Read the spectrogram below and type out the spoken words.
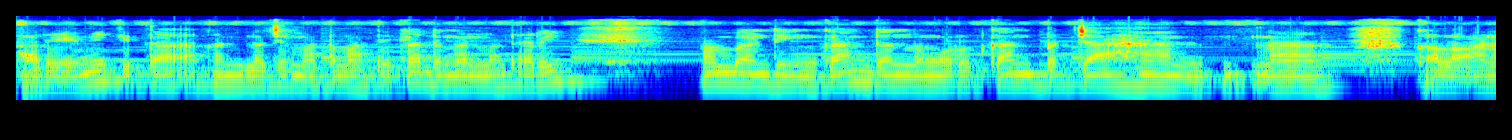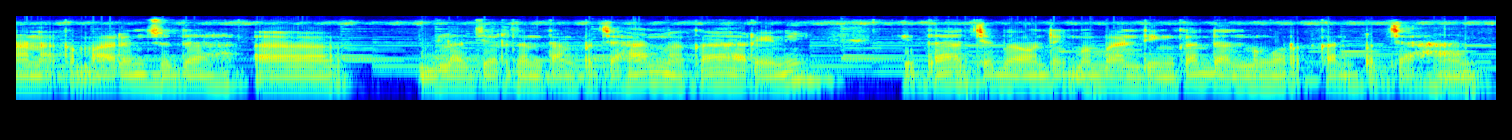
Hari ini kita akan belajar matematika dengan materi Membandingkan dan mengurutkan pecahan. Nah, kalau anak-anak kemarin sudah uh, belajar tentang pecahan Maka hari ini kita coba untuk membandingkan dan mengurutkan pecahan.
